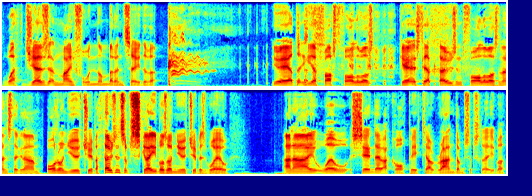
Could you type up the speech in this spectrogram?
with jizz and my phone number inside of it. You heard it here first, followers. Get us to a thousand followers on Instagram or on YouTube, a thousand subscribers on YouTube as well. And I will send out a copy to a random subscriber.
